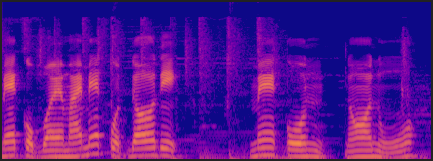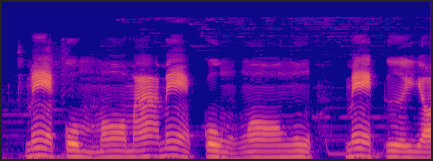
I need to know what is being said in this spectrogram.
แม่กบบอยไม้ แม่กดดอเด็ก แม่กลนอหนู แม่กลมมอม้า แม่กงงองู แม่เกยยอ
